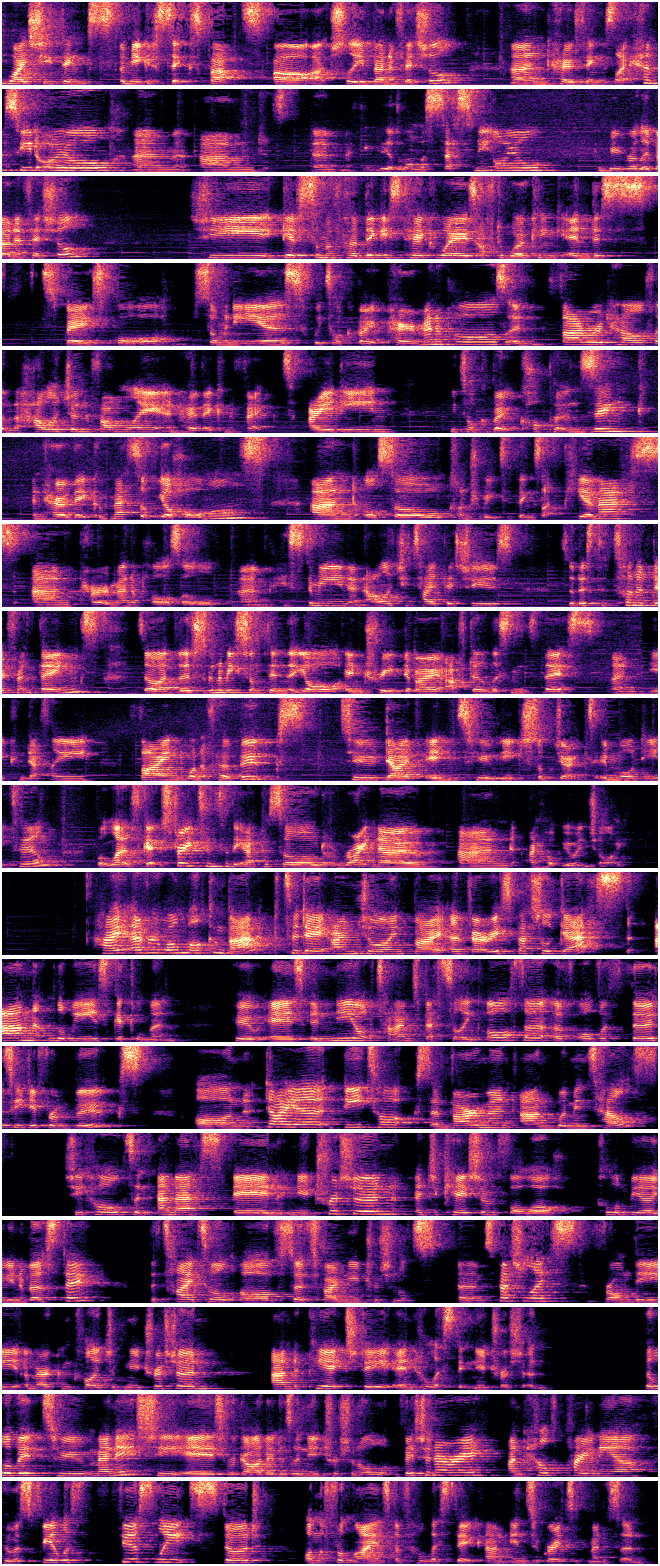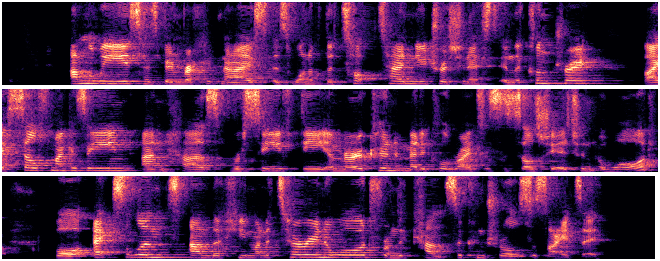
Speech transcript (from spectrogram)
why she thinks omega 6 fats are actually beneficial and how things like hemp seed oil um, and um, I think the other one was sesame oil can be really beneficial. She gives some of her biggest takeaways after working in this space for so many years. We talk about perimenopause and thyroid health and the halogen family and how they can affect iodine. We talk about copper and zinc and how they can mess up your hormones and also contribute to things like PMS and perimenopausal um, histamine and allergy type issues. So there's a ton of different things. So this is going to be something that you're intrigued about after listening to this, and you can definitely find one of her books to dive into each subject in more detail. But let's get straight into the episode right now, and I hope you enjoy. Hi, everyone, welcome back. Today I'm joined by a very special guest, Ann Louise Gittleman, who is a New York Times bestselling author of over 30 different books on diet, detox, environment, and women's health. She holds an MS in nutrition education for Columbia University, the title of Certified Nutritional um, Specialist from the American College of Nutrition, and a PhD in holistic nutrition. Beloved to many, she is regarded as a nutritional visionary and health pioneer who has fearless, fiercely stood on the front lines of holistic and integrative medicine. Ann Louise has been recognised as one of the top 10 nutritionists in the country by Self Magazine and has received the American Medical Writers Association Award for Excellence and the Humanitarian Award from the Cancer Control Society.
